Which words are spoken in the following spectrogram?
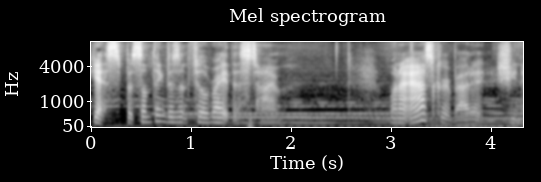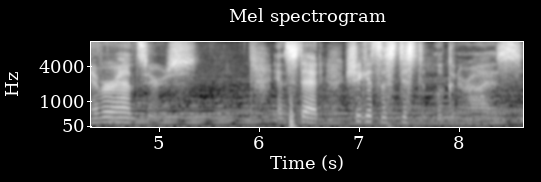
Yes, but something doesn't feel right this time. When I ask her about it, she never answers. Instead, she gets this distant look in her eyes.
